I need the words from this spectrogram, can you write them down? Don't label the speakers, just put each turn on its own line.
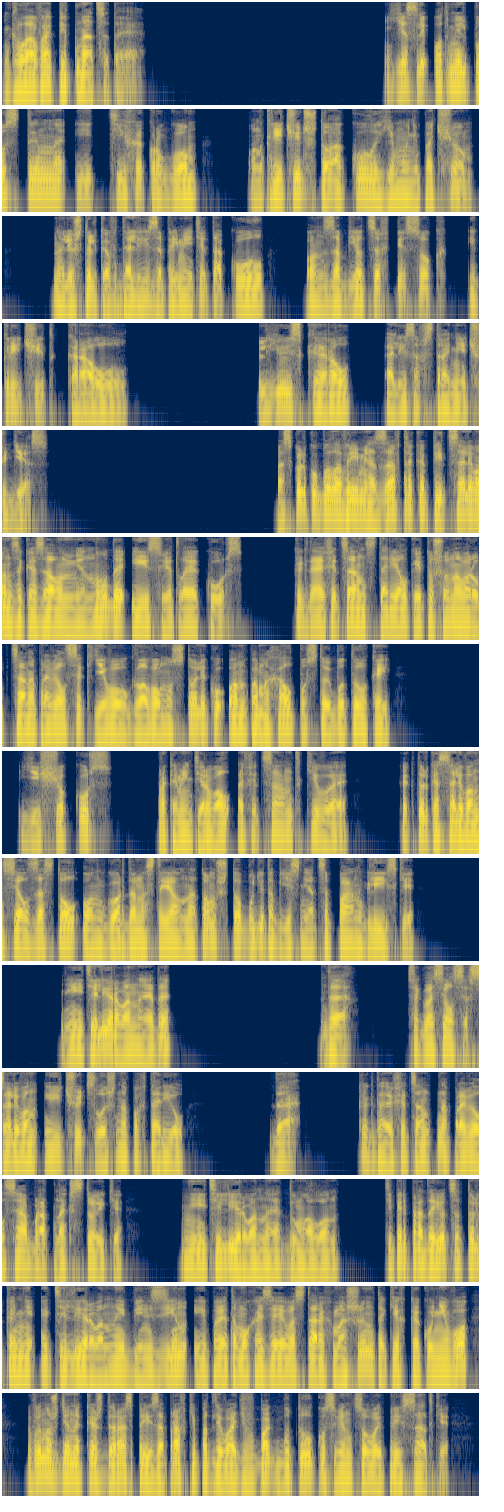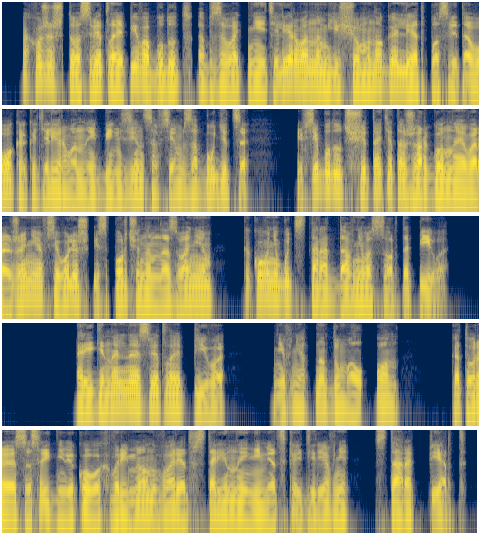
Глава 15 Если отмель пустынна и тихо кругом, он кричит, что акулы ему нипочем. Но лишь только вдали заприметит акул, он забьется в песок и кричит «Караул!». Льюис Кэрролл, Алиса в стране чудес. Поскольку было время завтрака, Пит Салливан заказал менуда и светлый курс. Когда официант с тарелкой тушеного рубца направился к его угловому столику, он помахал пустой бутылкой. «Еще курс», — прокомментировал официант, кивая. Как только Салливан сел за стол, он гордо настоял на том, что будет объясняться по-английски. «Неэтилированная, да?» «Да», — согласился Салливан и чуть слышно повторил. «Да», когда официант направился обратно к стойке. «Неэтилированная», — думал он. Теперь продается только неэтилированный бензин, и поэтому хозяева старых машин, таких как у него, вынуждены каждый раз при заправке подливать в бак бутылку свинцовой присадки. Похоже, что светлое пиво будут обзывать неэтилированным еще много лет после того, как этилированный бензин совсем забудется, и все будут считать это жаргонное выражение всего лишь испорченным названием какого-нибудь стародавнего сорта пива. «Оригинальное светлое пиво», — невнятно думал он, — которое со средневековых времен варят в старинной немецкой деревне Староперт.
